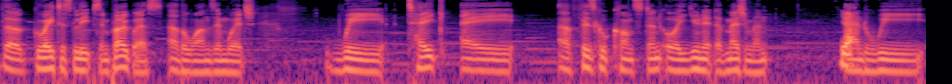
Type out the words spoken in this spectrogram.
the greatest leaps in progress are the ones in which we take a a physical constant or a unit of measurement Yeah. and we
